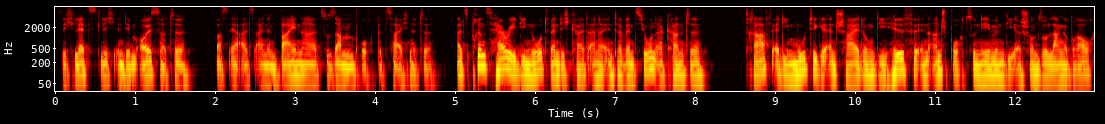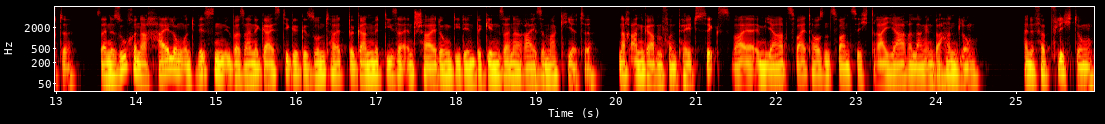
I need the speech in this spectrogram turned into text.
sich letztlich in dem äußerte, was er als einen beinahe Zusammenbruch bezeichnete. Als Prinz Harry die Notwendigkeit einer Intervention erkannte, traf er die mutige Entscheidung, die Hilfe in Anspruch zu nehmen, die er schon so lange brauchte. Seine Suche nach Heilung und Wissen über seine geistige Gesundheit begann mit dieser Entscheidung, die den Beginn seiner Reise markierte. Nach Angaben von Page 6 war er im Jahr 2020 drei Jahre lang in Behandlung. Eine Verpflichtung,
